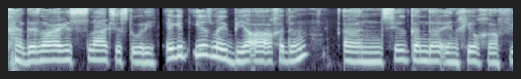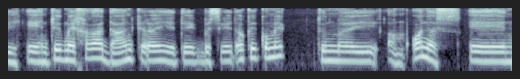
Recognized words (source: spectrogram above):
Dis nou 'n snaakse storie. Ek het eers my BA gedoen in sielkunde en geografie en toe ek my graad dan kry, het ek besluit, okay, kom ek doen my um honors en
